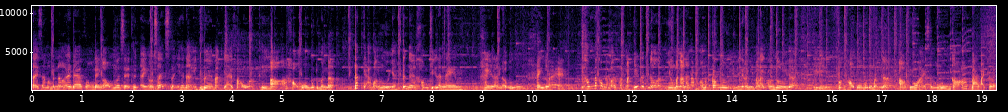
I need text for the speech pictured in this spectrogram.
Tại sao mà mình nói đa phần đàn ông á, sẽ thích anal sex là như thế này? Về mặt giải phẫu á, thì ở hậu môn của tụi mình á cả mọi người nha. Tức nghĩa là không chỉ là nam hay là nữ hay là không, nó không nằm ở mặt giới tính nữa. Nhưng mà nó là nằm ở mặt con người. Thì nếu như mà là con người á, thì phần hậu môn của tụi mình á, ở phía ngoài sẽ luôn luôn có ba loại cơ.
